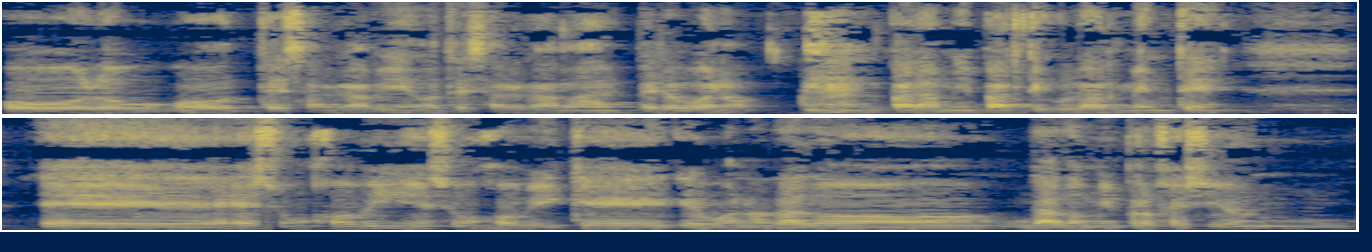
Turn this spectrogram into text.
o te salga bien o te salga mal pero bueno para mí particularmente eh, es un hobby, es un hobby que, bueno, dado, dado mi profesión,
